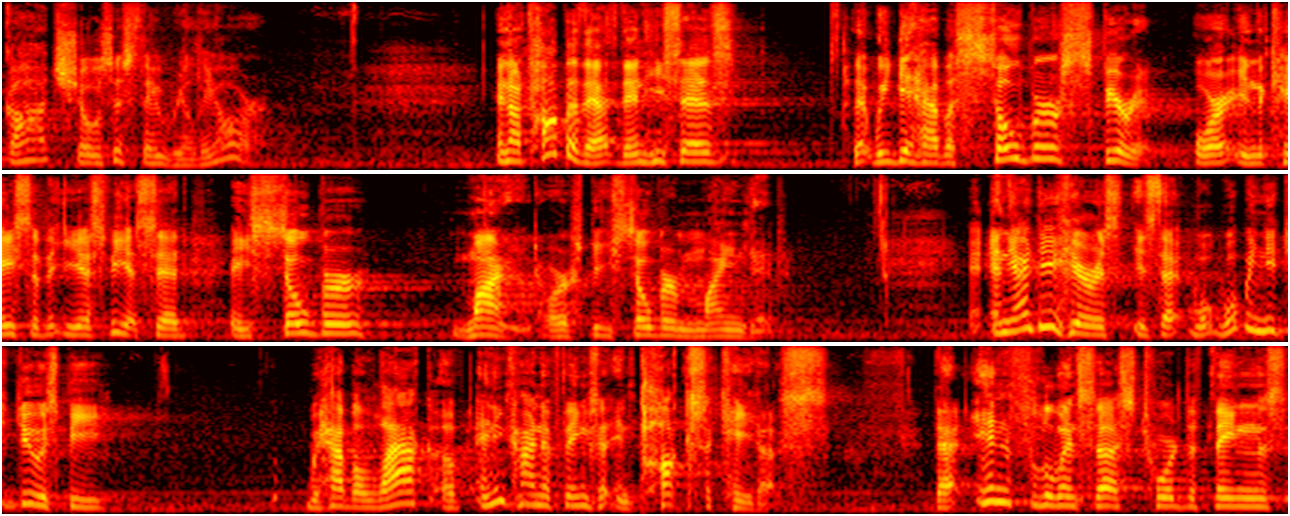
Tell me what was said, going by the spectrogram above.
God shows us they really are. And on top of that, then, he says that we did have a sober spirit, or in the case of the ESV, it said a sober mind, or be sober minded. And the idea here is, is that what we need to do is be, we have a lack of any kind of things that intoxicate us that influence us toward the things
